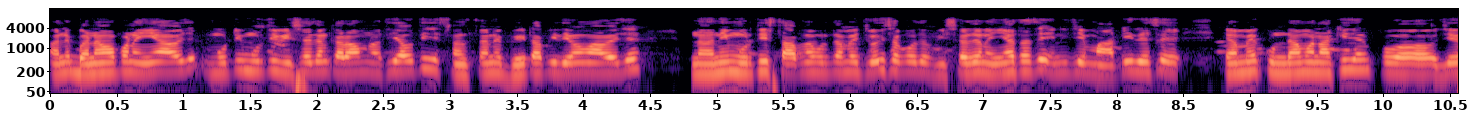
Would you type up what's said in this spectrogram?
અને બનાવવા પણ અહીંયા આવે છે. મોટી મૂર્તિ વિસર્જન કરવામાં નથી આવતી. સંસ્થાને ભેટ આપી દેવામાં આવે છે. નાની મૂર્તિ સ્થાપના મૂર્તિ તમે જોઈ શકો છો, વિસર્જન અહીંયા થશે. એની જે માટી રહેશે એ અમે કુંડામાં નાખી દઈએ જે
